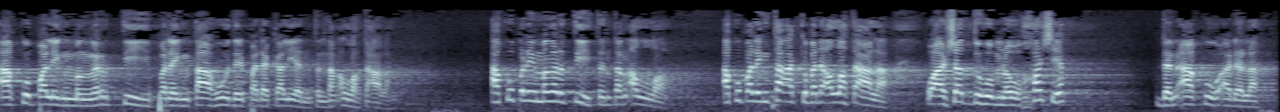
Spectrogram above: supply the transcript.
Aku paling mengerti, paling tahu daripada kalian tentang Allah Ta'ala. Aku paling mengerti tentang Allah. Aku paling taat kepada Allah Ta'ala. Wa asyadduhum lau khasyah. Dan aku adalah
